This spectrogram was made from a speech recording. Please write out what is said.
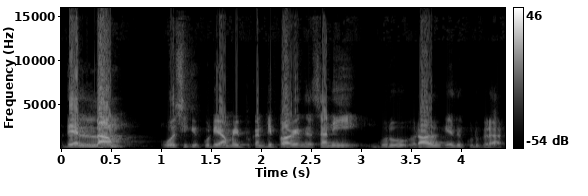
அதெல்லாம் யோசிக்கக்கூடிய அமைப்பு கண்டிப்பாக இந்த சனி குரு ராகு கேது கொடுக்குறார்.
